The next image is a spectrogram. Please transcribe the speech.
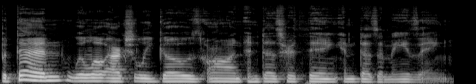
But then Willow actually goes on and does her thing and does amazing.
